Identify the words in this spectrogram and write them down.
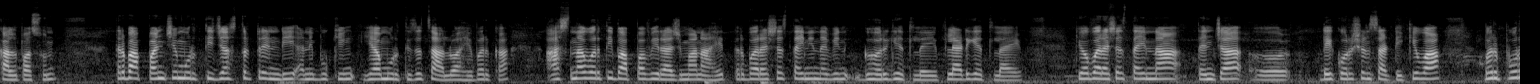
कालपासून. तर बाप्पांची मूर्ती जास्त ट्रेंडी आणि बुकिंग ह्या मूर्तीचं चालू आहे बरं का. आसनावरती बाप्पा विराजमान आहेत. तर बऱ्याचशाच ताईंनी नवीन घर घेतलं आहे फ्लॅट घेतला आहे किंवा बऱ्याचशाच ताईंना त्यांच्या डेकोरेशनसाठी किंवा भरपूर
